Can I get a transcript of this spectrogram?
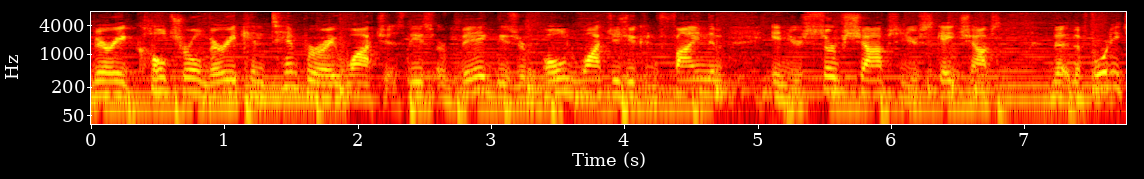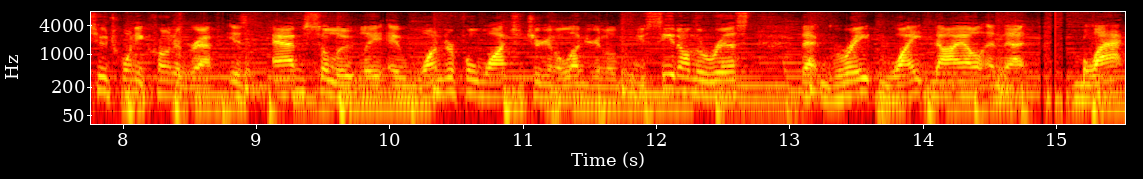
very cultural, very contemporary watches. These are big, these are bold watches. You can find them in your surf shops, in your skate shops. The, the 4220 chronograph is absolutely a wonderful watch that you're going to love. You're going to you see it on the wrist, that great white dial and that black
